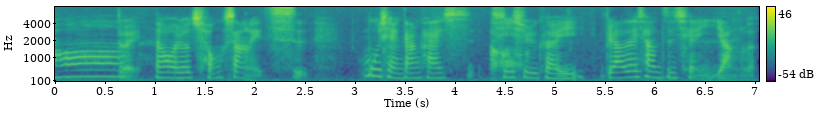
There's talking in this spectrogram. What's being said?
哦，对，然后我就重上了一次。目前刚开始，期许可以不要再像之前一样了。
